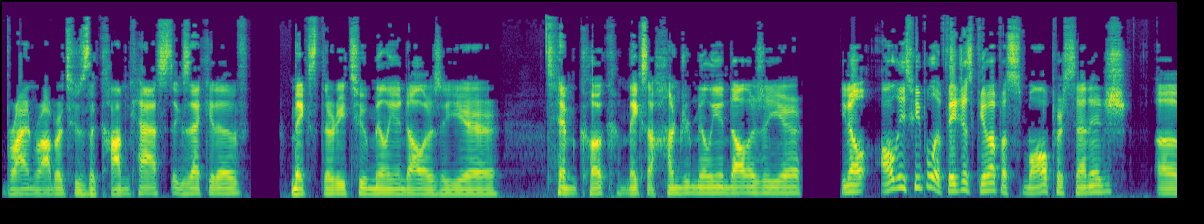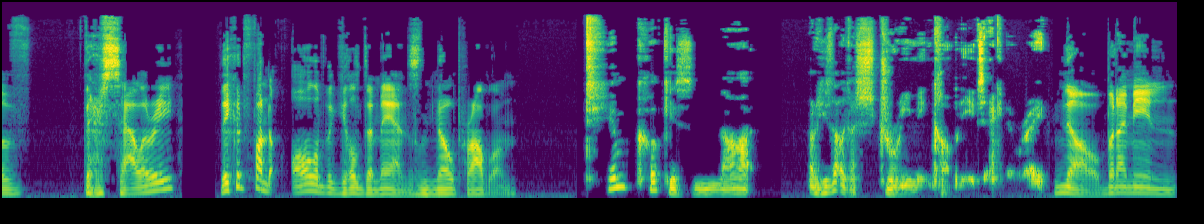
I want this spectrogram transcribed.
Brian Roberts, who's the Comcast executive, makes $32 million a year. Tim Cook makes $100 million a year. You know, all these people, if they just give up a small percentage of their salary, they could fund all of the guild demands, no problem. Tim Cook is not, I mean, he's not like a streaming company executive, right? No, but I mean,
